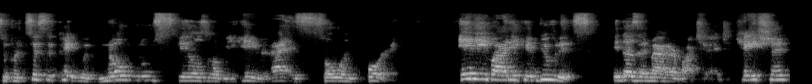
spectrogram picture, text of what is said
to participate with no new skills or behavior. That is so important. Anybody can do this. It doesn't matter about your education.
